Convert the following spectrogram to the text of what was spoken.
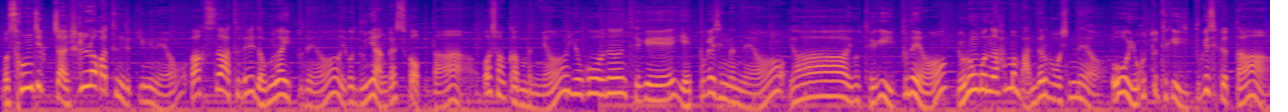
뭐 성직자 힐러 같은 느낌이네요. 박스 아트들이 너무나 이쁘네요. 이거 눈이 안 갈 수가 없다. 어 잠깐만요. 요거는 되게 예쁘게 생겼네요. 야 이거 되게 이쁘네요. 요런 거는 한번 만들어 보고 싶네요. 오 요것도 되게 이쁘게 생겼다.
